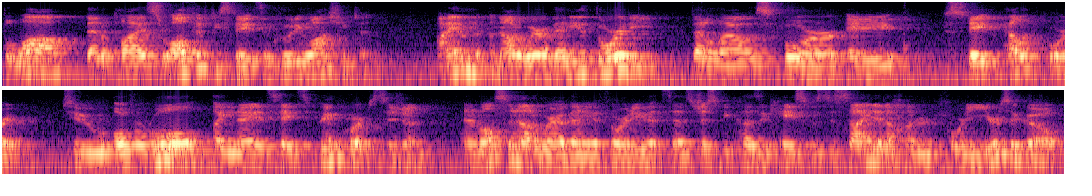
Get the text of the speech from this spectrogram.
the law that applies to all 50 states, including Washington. I am not aware of any authority that allows for a state appellate court to overrule a United States Supreme Court decision. And I'm also not aware of any authority that says just because a case was decided 140 years ago,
